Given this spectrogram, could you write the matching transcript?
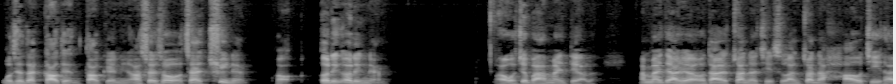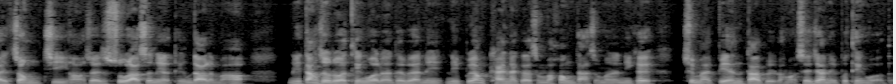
我就在高点倒给你啊。所以说我在去年，哦，二零二零年，啊，我就把它卖掉了。啊，卖掉以后，我大概赚了几十万，赚了好几台重机哈。所以苏老师你有听到了吗？啊？你当初如果听我的，对不对？你你不用开那个什么宏达什么的，你可以去买 B N W 的哈。谁叫你不听我的？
